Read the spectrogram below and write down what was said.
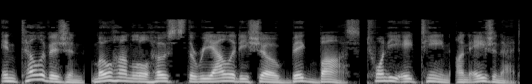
In television, Mohanlal hosts the reality show Bigg Boss 2018 on Asianet.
